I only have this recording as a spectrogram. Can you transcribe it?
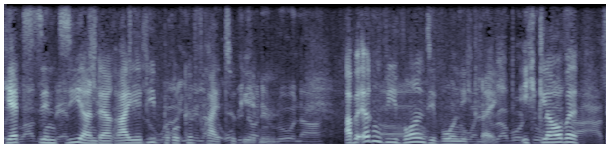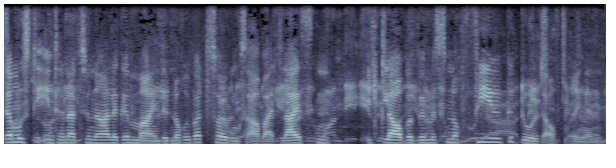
Jetzt sind sie an der Reihe, die Brücke freizugeben. Aber irgendwie wollen sie wohl nicht recht. Ich glaube, da muss die internationale Gemeinde noch Überzeugungsarbeit leisten. Ich glaube, wir müssen noch viel Geduld aufbringen.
